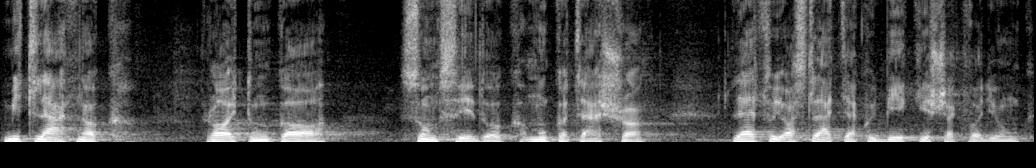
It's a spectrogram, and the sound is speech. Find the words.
mit látnak rajtunk a szomszédok, a munkatársak. Lehet, hogy azt látják, hogy békések vagyunk,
